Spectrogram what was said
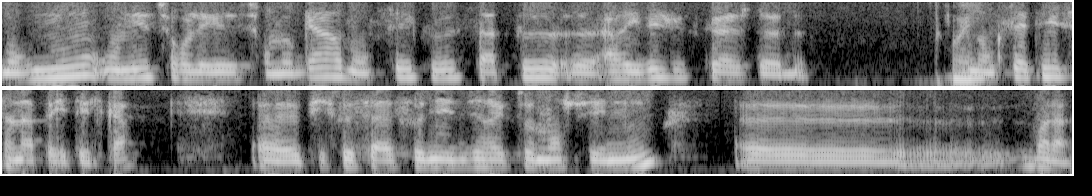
Donc nous, on est sur, les, sur nos gardes, on sait que ça peut euh, arriver jusqu'à Ashdod. Donc cette nuit, ça n'a pas été le cas, puisque ça a sonné directement chez nous. Euh, voilà,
